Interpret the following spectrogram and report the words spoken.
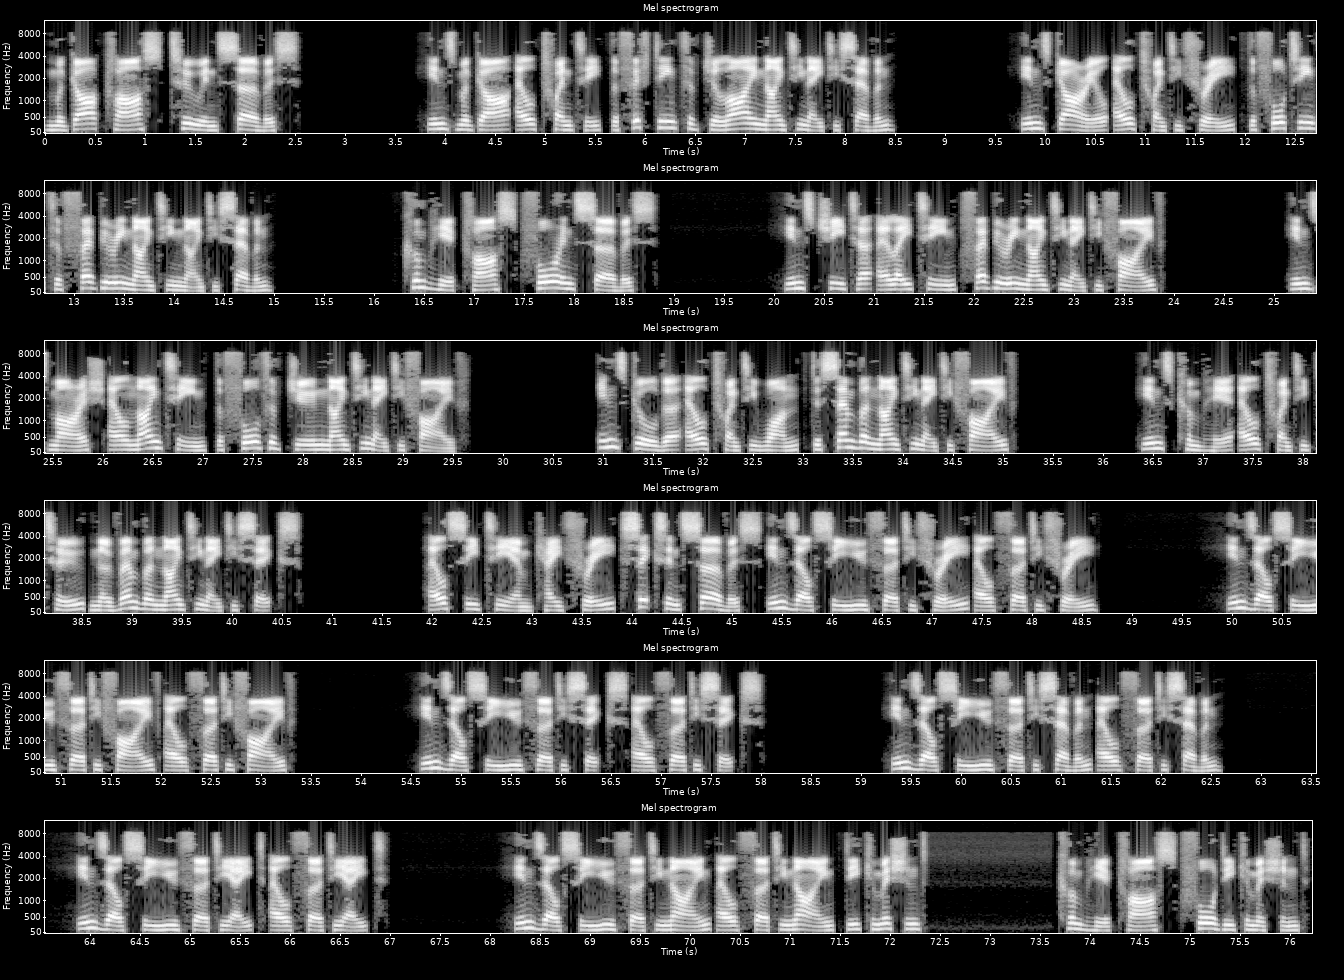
Magar class 2 in service. INS Magar L20, the 15th of July 1987. INS Gharial L23, the 14th of February 1997. Kumbhir class 4 in service. INS Cheetah L18 February 1985 INS Mahish L19 the 4th of June 1985 INS Guldar L21 December 1985 INS Kumbhir L22 November 1986 LCTMK3 6 in service INS LCU 33 L33 INS LCU 35 L35 INS LCU 36 L36 INS LCU 37 L37 INS LCU 38 L38 INS LCU 39 L39 decommissioned. Kumbhir class 4 decommissioned.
